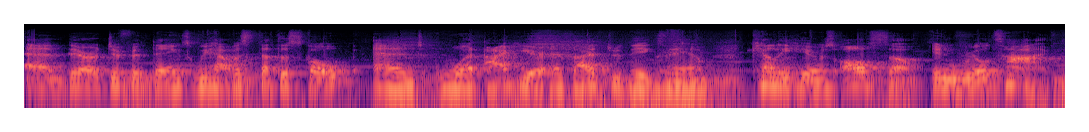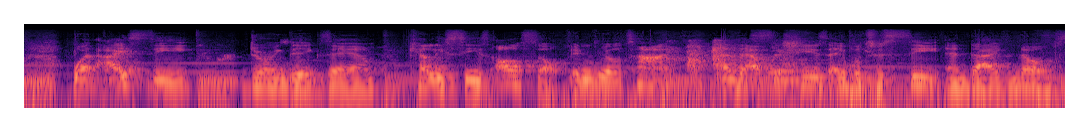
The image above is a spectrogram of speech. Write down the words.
And there are different things. We have a stethoscope and what I hear as I do the exam, Kelly hears also in real time. What I see during the exam, Kelly sees also in real time. And that way she is able to see and diagnose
